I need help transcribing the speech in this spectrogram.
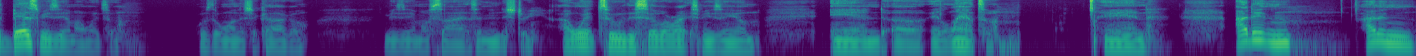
The best museum I went to was the one in Chicago, Museum of Science and Industry. I went to the Civil Rights Museum in uh, Atlanta, and I didn't, I didn't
